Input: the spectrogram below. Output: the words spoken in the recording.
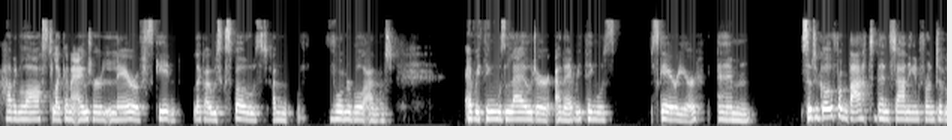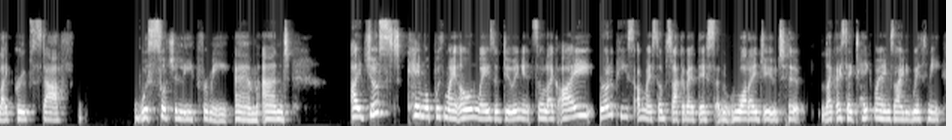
having lost like an outer layer of skin. Like I was exposed and vulnerable and everything was louder and everything was scarier. Um so to go from that to then standing in front of like group staff was such a leap for me. Um, and I just came up with my own ways of doing it. So, like, I wrote a piece on my Substack about this and what I do to, like I say, take my anxiety with me.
